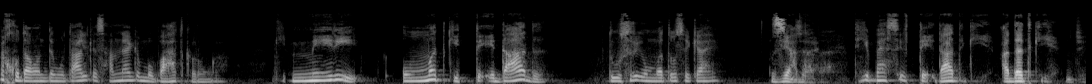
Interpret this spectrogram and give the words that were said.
میں خدا وند مطال کے سامنے آ کے مباحت کروں گا کہ میری امت کی تعداد دوسری امتوں سے کیا ہے؟ زیادہ ہے۔ ٹھیک ہے بحث صرف تعداد کی ہے عدد کی ہے۔ جی۔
